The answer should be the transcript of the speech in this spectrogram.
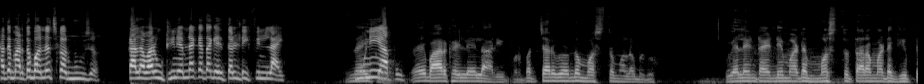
હા તો મારે તો બંધ જ કરવું છે. કાલે સવારે ઉઠીને એમને કહેતા કે તલ ટિફિન લાય. હું નહીં આપું. એ બહાર ખાઈ લે લારી ઉપર. પચાસ રૂપિયા તો મસ્ત મળે બધું. વેલેન્ટાઇન ડે માટે મસ્ત તારા માટે ગિફ્ટ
